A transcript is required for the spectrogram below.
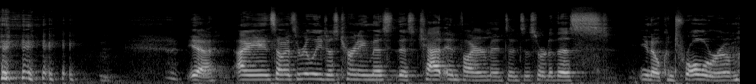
yeah, I mean, so it's really just turning this this chat environment into sort of this you know control room,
